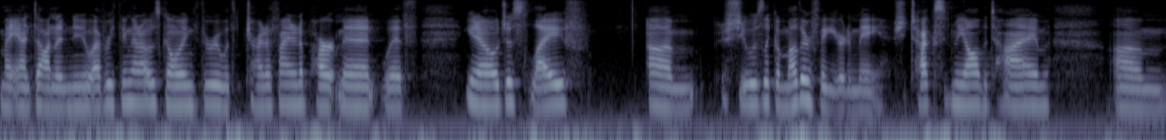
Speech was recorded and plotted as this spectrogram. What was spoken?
my Aunt Donna knew everything that I was going through with trying to find an apartment, with, you know, just life. Um, she was like a mother figure to me. She texted me all the time. Um,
